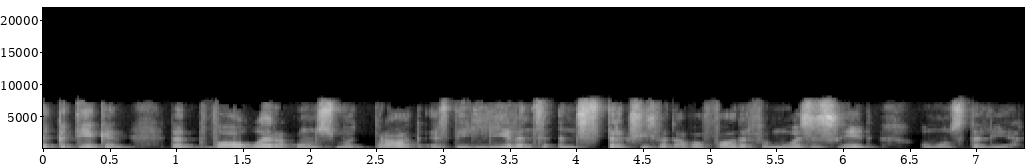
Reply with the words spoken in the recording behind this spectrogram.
Dit beteken dat waaroor ons moet praat is die lewensinstruksies wat Abba Vader vir Moses gegee het om ons te leer.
